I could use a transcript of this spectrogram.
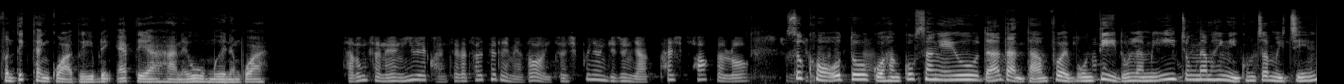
phân tích thành quả từ Hiệp định FTA Hàn EU 10 năm qua. 자동차는 이외 관세가 철폐되면서 2019년 기준 약 84억 달러. Xuất khẩu ô tô của Hàn Quốc sang EU đã đạt 8,4 tỷ đô la Mỹ trong năm 2019,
